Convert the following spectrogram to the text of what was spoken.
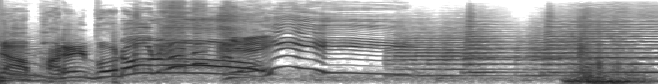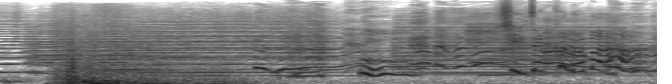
나팔을 불어라. 예이. 시작하나 봐.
